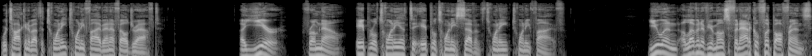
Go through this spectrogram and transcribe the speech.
We're talking about the 2025 NFL draft. A year from now, April 20th to April 27th, 2025. You and 11 of your most fanatical football friends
